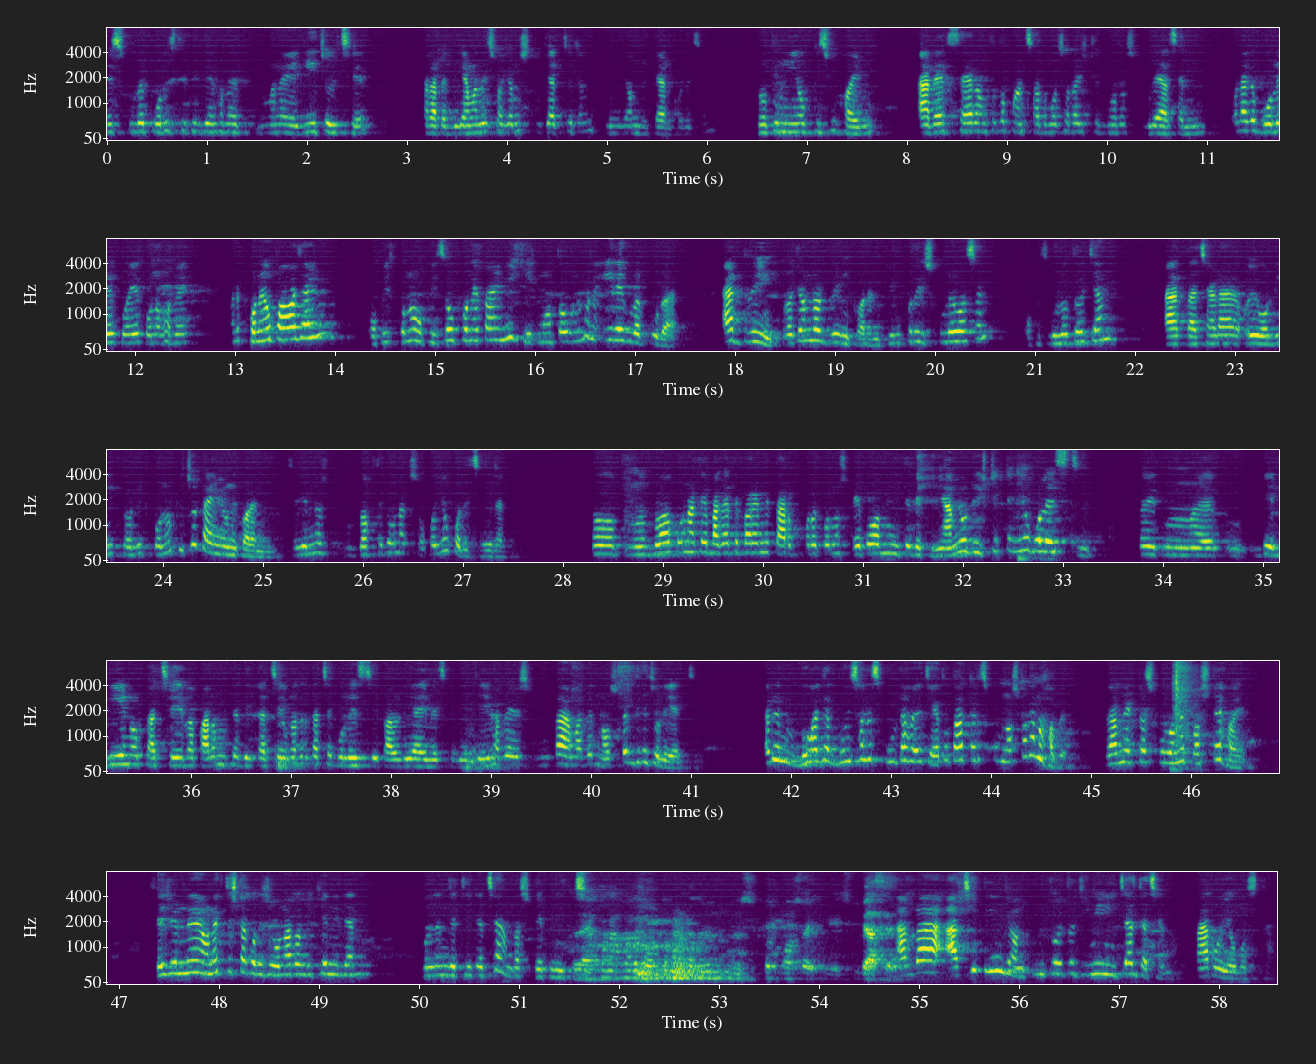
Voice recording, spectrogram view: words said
এই স্কুলের পরিস্থিতি যেভাবে মানে এগিয়ে চলছে, খারাপের দিকে। আমাদের ছজন টিচার ছিলেন, তিনজন রিটায়ার করেছেন। নতুন নিয়োগ কিছু হয়নি। আর এক স্যার অন্তত পাঁচ সাত বছর আজ ঠিকমতো স্কুলে আসেননি ওনাকে বলে কয়ে কোনোভাবে মানে ফোনেও পাওয়া যায়নি অফিস কোনো অফিসেও ফোনে পায়নি ঠিক মতো মানে ইরেগুলার পুরা। আর ড্রিঙ্ক প্রচণ্ড ড্রিঙ্ক করেন। ড্রিঙ্ক করে স্কুলে বসেন অফিসগুলোতেও যান। আর তাছাড়া ওই অডিট টডিট কোনো কিছু টাইমে উনি করেননি। সেই জন্য ব্লক থেকে ওনাকে সকজও করেছে এর আগে। তো ব্লক ওনাকে বাগাতে পারেনি তারপরে কোনো স্টেপও আমি নিতে দেখিনি। আমিও ডিস্ট্রিক্টে গিয়েও বলে এসেছি ডিএনওর কাছে বা পারমিতাদের কাছে, ওনাদের কাছে বলে এসেছি, পালডিয়া এমএসকে নিয়ে এইভাবে স্কুলটা আমাদের নষ্টের দিকে চলে যাচ্ছে। আরে দু হাজার দুই সালে স্কুলটা হয়েছে, এত তাড়াতাড়ি স্কুল নষ্ট কেন হবে? গ্রামে একটা স্কুল অনেক কষ্টে হয়। সেই জন্যে অনেক চেষ্টা করেছি, ওনারা লিখে নিলেন। বললেন যে, ঠিক আছে, আমরা স্টেপ নিচ্ছি। এখন আপনারা বর্তমানে আমরা আছি তিনজন কিন্তু ওই তো যিনি ইনচার্জ আছেন তার ওই অবস্থা।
